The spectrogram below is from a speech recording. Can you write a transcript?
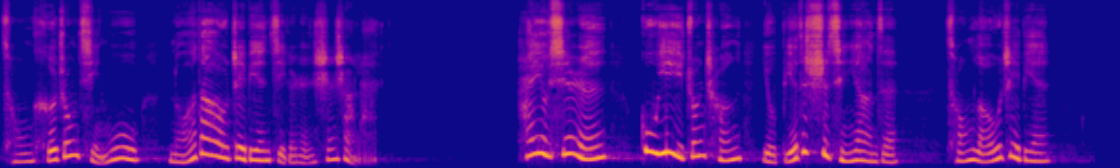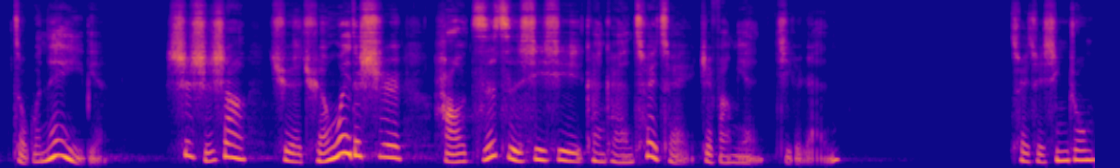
从河中景物挪到这边几个人身上来。还有些人。故意装成有别的事情样子，从楼这边走过那一边，事实上却全为的是好仔仔细细看看翠翠这方面几个人。翠翠心中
